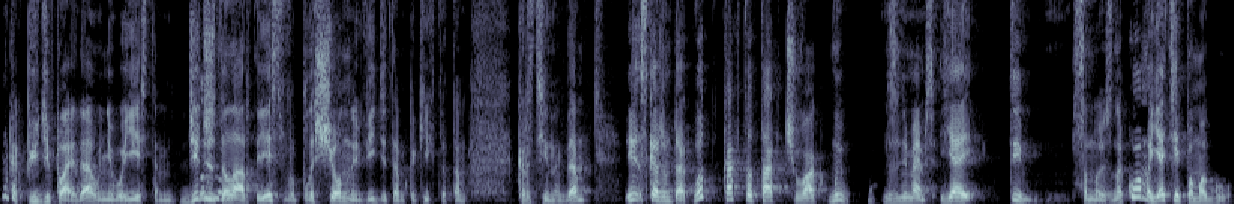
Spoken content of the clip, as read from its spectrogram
Ну, как PewDiePie, да? У него есть там digital и есть воплощенный в виде там каких-то там картинок, да? И, скажем так, вот как-то так, чувак, мы занимаемся, я, ты со мной знакома, я тебе помогу.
